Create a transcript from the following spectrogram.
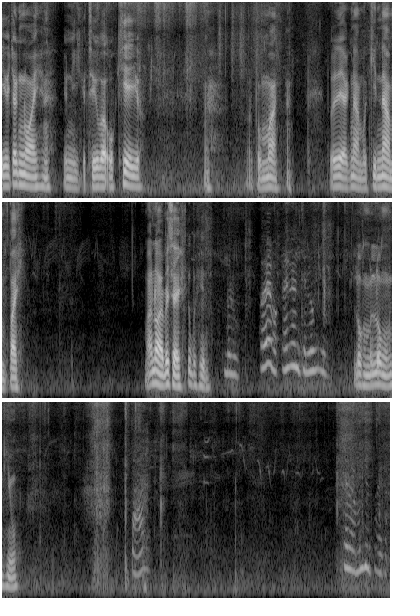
อยู่จักหน่อยนะอยู่นี่ก็ถือว่าโอเคอยู่อะประมาณนั้นตัวแรกน้ำก็กินน้ำไป มาหน่อยไปใส่ก็ไปเห็นไม่รู้เฮ้ยบอกไอ้นั่นจะลงอยู่ลงให้มันลงมันหิวตายแค่ไหนมันอยู่ไปกัน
